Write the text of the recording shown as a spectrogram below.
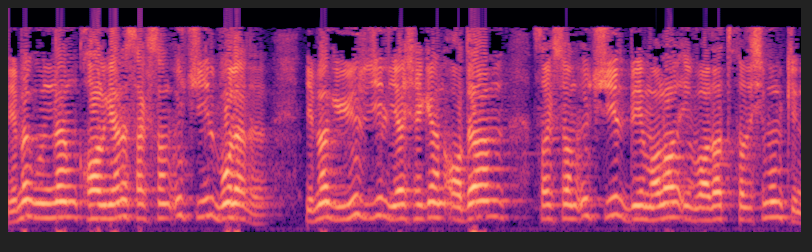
Demak undan qolgani sakson uch yil bo'ladi. Demak yuz yil yashagan odam sakson uch yil bemalol ibodat qilishi mumkin.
